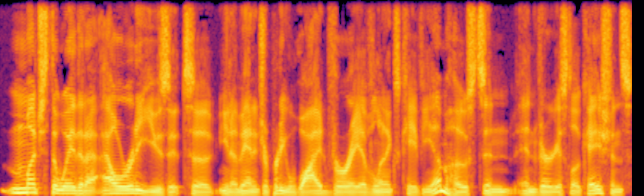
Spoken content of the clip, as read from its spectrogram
much the way that I already use it to, you know, manage a pretty wide array of Linux KVM hosts in, in various locations.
